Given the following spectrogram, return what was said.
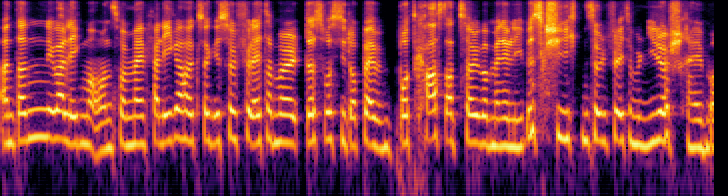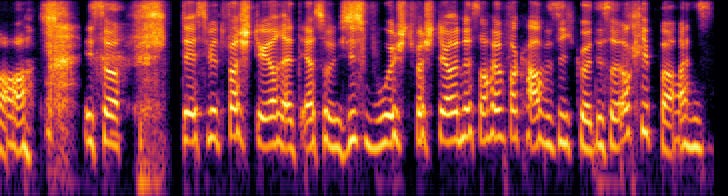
Und dann überlegen wir uns, weil mein Verleger hat gesagt, ich soll vielleicht einmal das, was ich da beim Podcast erzähle über meine Liebesgeschichten, soll ich vielleicht einmal niederschreiben. Ah. Ich so, das wird verstörend. Er so, es ist wurscht, verstörende Sachen verkaufen sich gut. Ich so, okay, passt.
